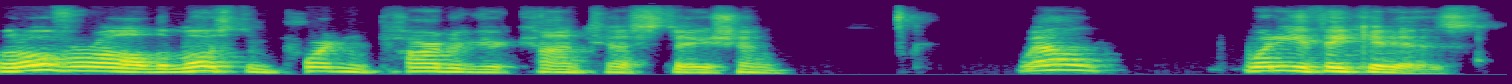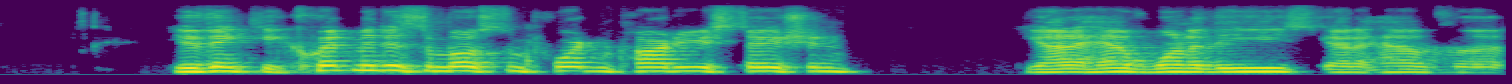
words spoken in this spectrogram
But overall, the most important part of your contest station well, what do you think it is? You think the equipment is the most important part of your station? You got to have one of these. You got to have a,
